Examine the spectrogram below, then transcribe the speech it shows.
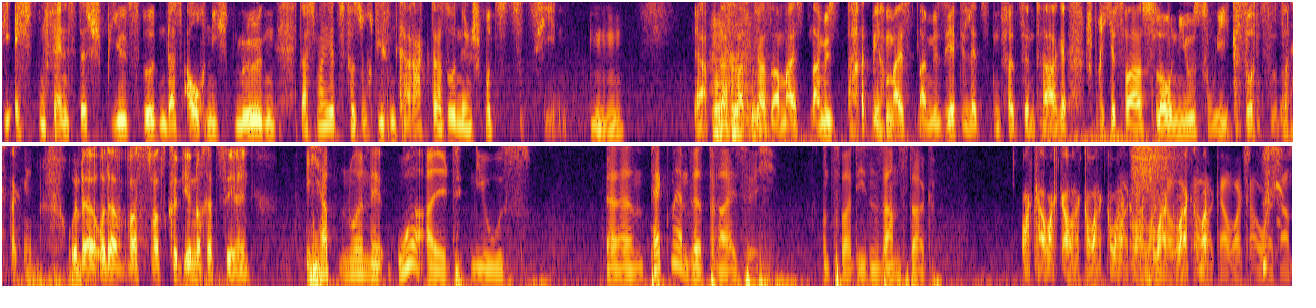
die echten Fans des Spiels würden das auch nicht mögen, dass man jetzt versucht, diesen Charakter so in den Schmutz zu ziehen. Mhm. Ja, das hat mich also am meisten, hat mich am meisten amüsiert die letzten 14 Tage. Sprich, es war Slow News Week sozusagen. Oder, oder was, was könnt ihr noch erzählen? Ich habe nur eine uralt News. Ähm, Pac-Man wird 30. Und zwar diesen Samstag. Waka, waka, waka, waka, waka, waka, waka, waka, waka.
